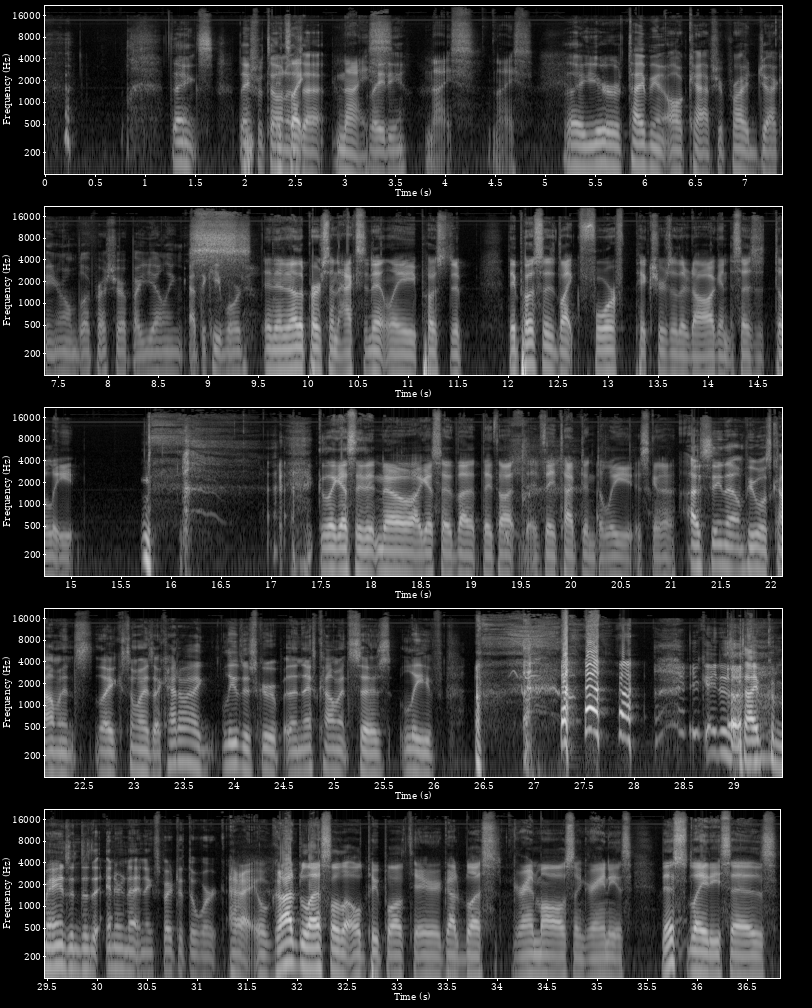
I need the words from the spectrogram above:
Thanks. Thanks for telling it's us like that, nice, lady. Nice, nice. Like you're typing in all caps. You're probably jacking your own blood pressure up by yelling at the keyboard. And then another person accidentally posted. A, They posted like four pictures of their dog, and it says delete. Because I guess they didn't know. I guess they thought they thought if they typed in delete, it's gonna. I've seen that on people's comments. Like somebody's like, "How do I leave this group?" And the next comment says, "Leave." you can't just type commands into the internet and expect it to work. All right. Well, God bless all the old people out there. God bless grandmas and grannies. This lady says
